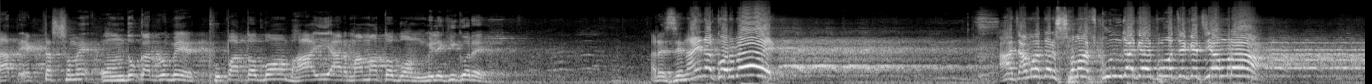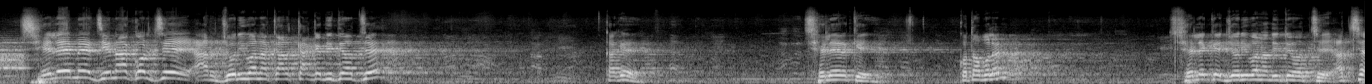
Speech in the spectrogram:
রাত একটার সময় অন্ধকার রুমে ফুপাতো বোন, ভাই আর মামাতো বোন মিলে কি করে? আরে জেনাই না করবে? আজ আমাদের সমাজ কোন জায়গায় পৌঁছে গেছি আমরা? ছেলে মেয়ে জেনা করছে, আর জরিমানা কার কাকে দিতে হচ্ছে? কাকে? ছেলেরকে কথা বলেন। ছেলেকে জরিমানা দিতে হচ্ছে। আচ্ছা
